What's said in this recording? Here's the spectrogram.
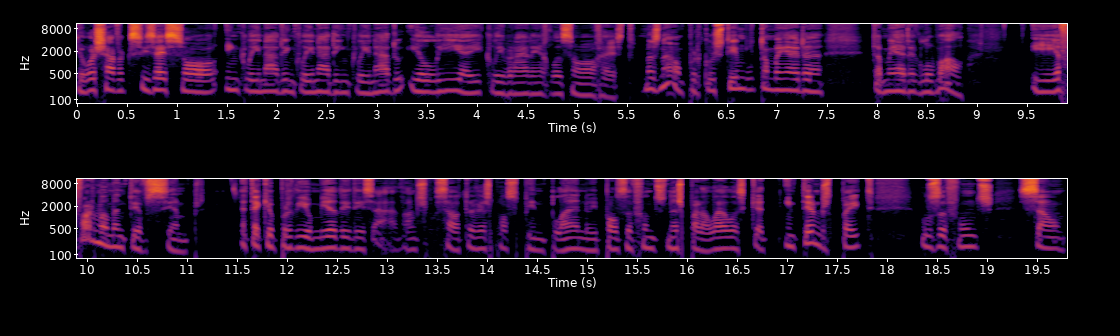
eu achava que se fizesse só inclinado, inclinado, inclinado, ele ia equilibrar em relação ao resto. Mas não, porque o estímulo também era, também era global. E a forma manteve-se sempre. Até que eu perdi o medo e disse: Ah, vamos passar outra vez para o supino plano e para os afundos nas paralelas, que em termos de peito, os afundos são,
